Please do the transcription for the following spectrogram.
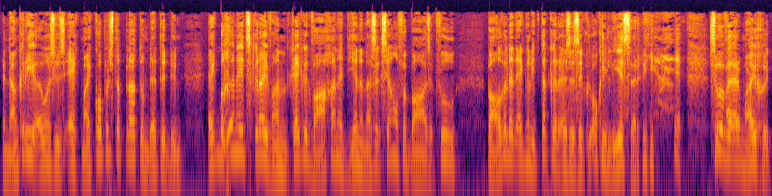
En dan kry jy ouens soos ek, my kop is te plat om dit te doen. Ek begin net skryf want kyk ek waar gaan dit heen en as ek self verbaas, ek voel behalwe dat ek nou die tikker is, is ek ook die leser. so werk my goed.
